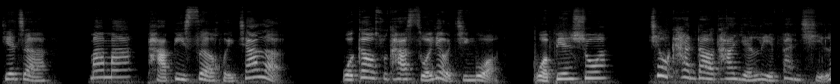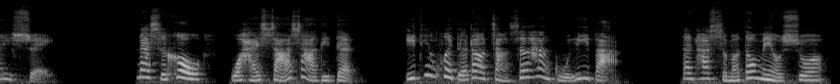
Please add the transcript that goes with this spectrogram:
接着。妈妈塔碧瑟回家了，我告诉她所有经过。我边说，就看到她眼里泛起泪水。那时候我还傻傻地等，一定会得到掌声和鼓励吧。但他什么都没有说。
